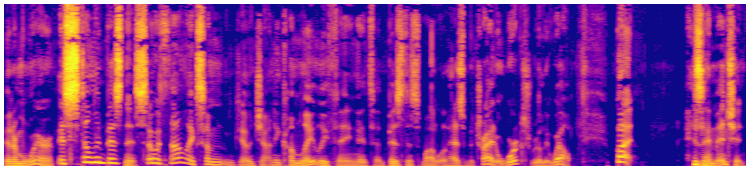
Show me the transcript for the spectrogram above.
that I'm aware of is still in business. So it's not like some you know, Johnny come lately thing. It's a business model that hasn't been tried. It works really well. But as I mentioned,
